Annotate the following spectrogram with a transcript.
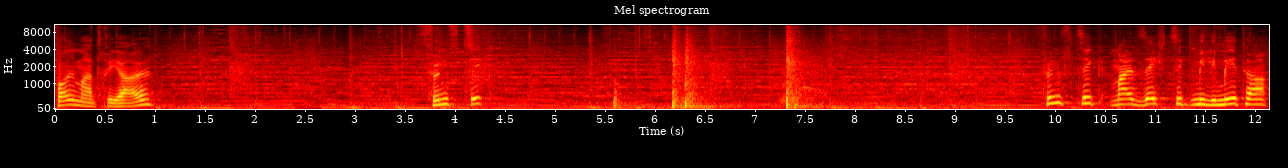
Vollmaterial 50 50 mal 60 Millimeter,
